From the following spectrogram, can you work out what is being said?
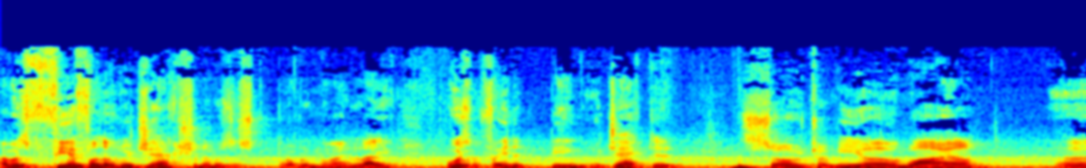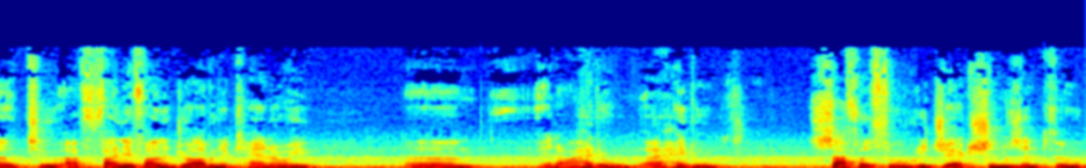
I was fearful of rejection. That was a problem in my life. I was afraid of being rejected. So it took me a while uh, to. I finally found a job in a cannery. Um, you know, I had to. I had to suffer through rejections and through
